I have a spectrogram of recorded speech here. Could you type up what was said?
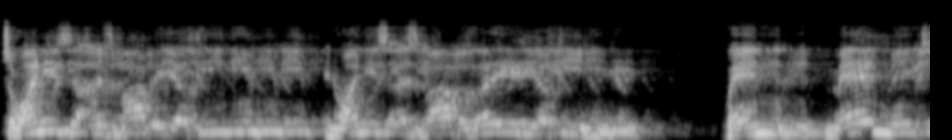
So one is the asbab yaqini and one is asbab ghayr yaqini. When man makes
